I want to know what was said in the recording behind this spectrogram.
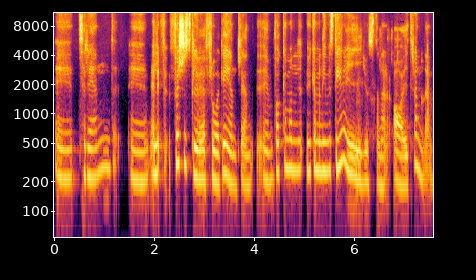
eh, trend. Eh, eller för, först skulle jag vilja fråga egentligen, eh, vad kan man, hur kan man investera i just den här AI-trenden?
